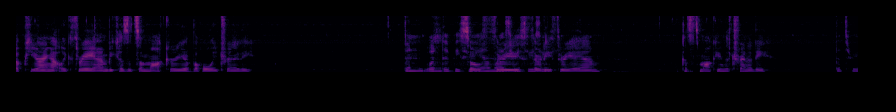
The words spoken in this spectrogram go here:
appearing at like 3 a.m. because it's a mockery of the Holy Trinity. Then wouldn't it be 3 So a.m. or 3:33 3:33? a.m. because it's mocking the Trinity. But 3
